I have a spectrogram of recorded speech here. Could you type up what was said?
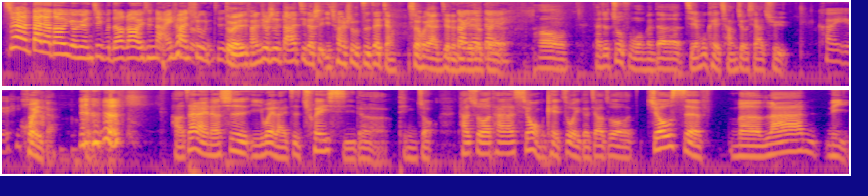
虽然大家都永远记不得到底是哪一串数字，对，反正就是大家记得是一串数字在讲社会案件的那个就对了。对对对，然后他就祝福我们的节目可以长久下去，可以，会的。会的好，再来呢是一位来自吹袭的听众，他说他希望我们可以做一个叫做 Joseph Melani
